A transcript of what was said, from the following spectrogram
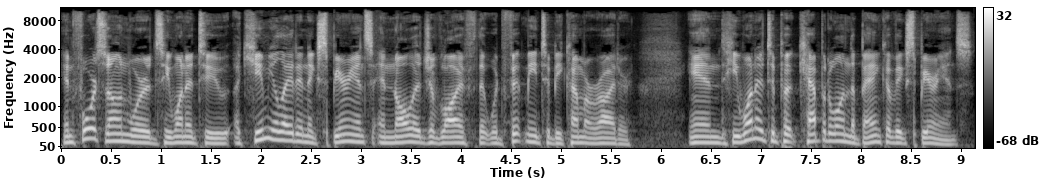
In Fort's own words, he wanted to accumulate an experience and knowledge of life that would fit me to become a writer, and he wanted to put capital in the bank of experience.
